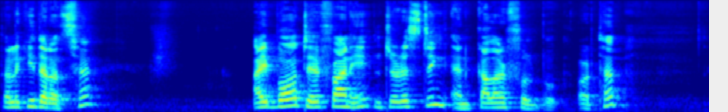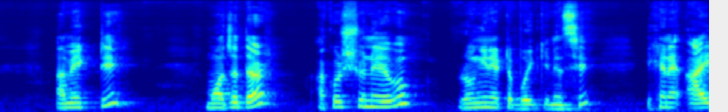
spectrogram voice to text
তাহলে কী দাঁড়াচ্ছে? I but a funny interesting and colourful book অর্থাৎ আমি একটি মজাদার, আকর্ষণীয় এবং রঙিন একটা বই কিনেছি। এখানে আই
